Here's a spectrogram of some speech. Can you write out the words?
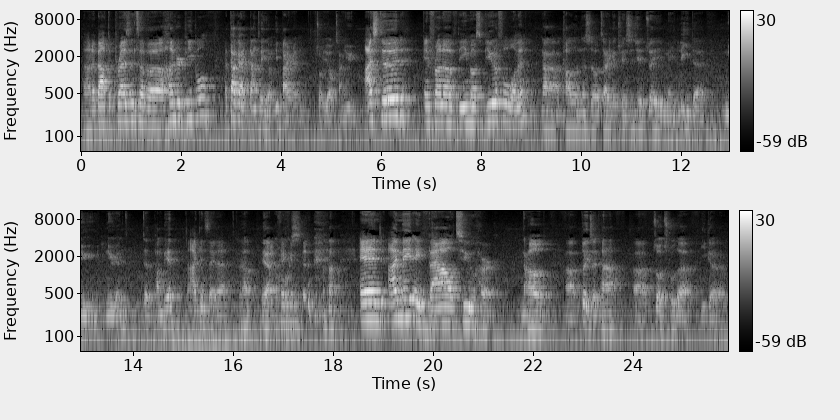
on about the presence of a hundred people, 那大概当天有一百人左右参与。 I stood in front of the most beautiful woman. 那 Colin 那时候在一个全世界最美丽的女女人的旁边。 I can say that. Yeah, of course. And I made a vow to her. 然后呃对着她 呃做出了一个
